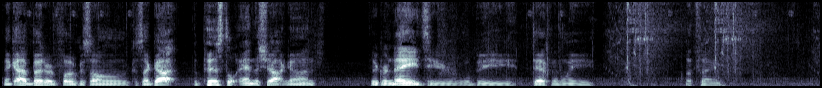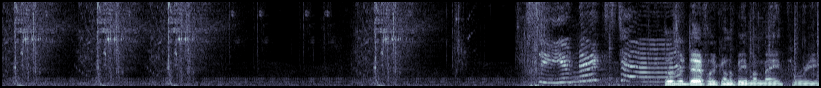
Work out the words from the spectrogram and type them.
I think I better focus on because I got the pistol and the shotgun. The grenades here will be definitely a thing. See you next time! Those are definitely going to be my main three.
